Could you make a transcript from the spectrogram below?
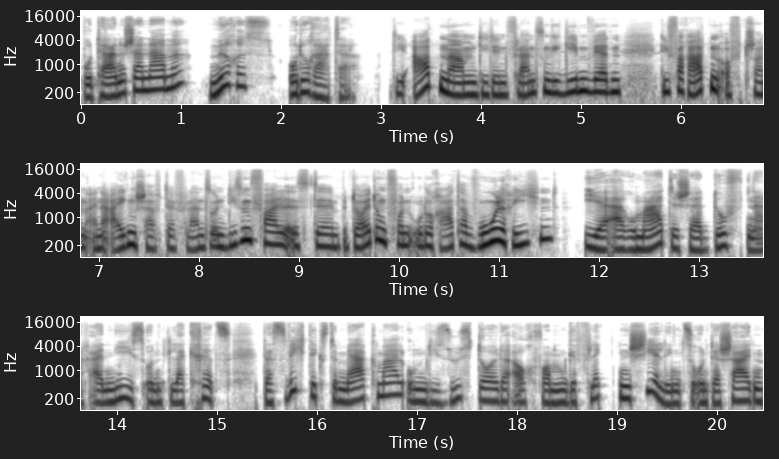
Botanischer Name Myrrhis odorata. Die Artnamen, die den Pflanzen gegeben werden, die verraten oft schon eine Eigenschaft der Pflanze. Und in diesem Fall ist die Bedeutung von odorata wohlriechend Ihr aromatischer Duft nach Anis und Lakritz, das wichtigste Merkmal, um die Süßdolde auch vom gefleckten Schierling zu unterscheiden,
